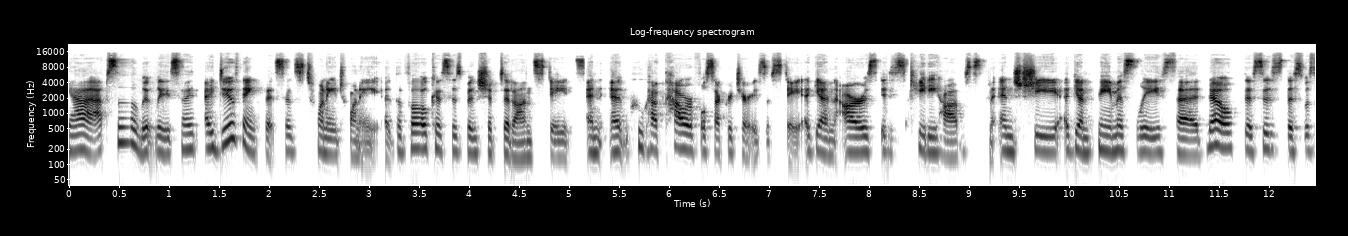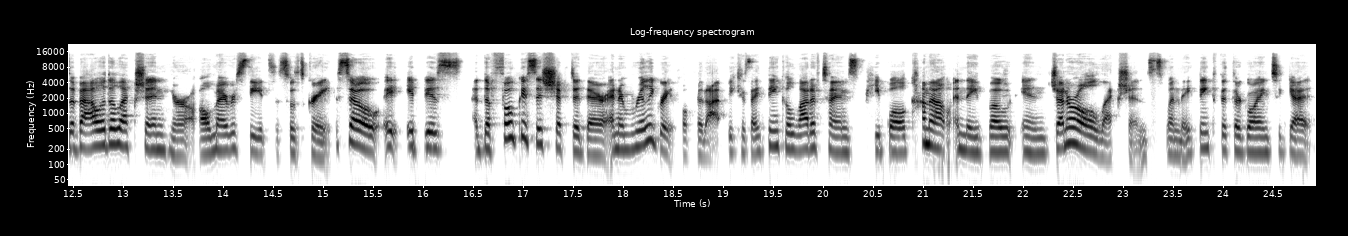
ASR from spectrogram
Yeah, absolutely. So I, I, do think that since 2020, uh, the focus has been shifted on states and, and who have powerful secretaries of state. Again, ours is Katie Hobbs, and she again famously said, "No, this is this was a valid election. Here are all my receipts. This was great." So it, it is the focus is shifted there, and I'm really grateful for that because I think a lot of times people come out and they vote in general elections when they think that they're going to get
